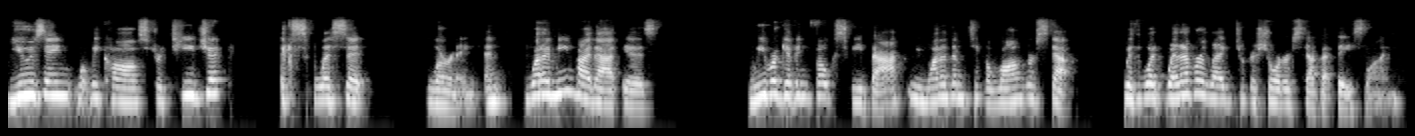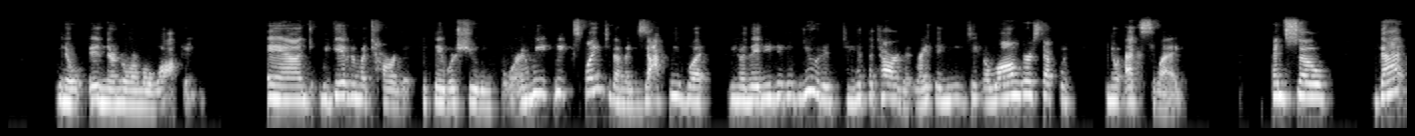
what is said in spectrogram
using what we call strategic explicit learning. And what I mean by that is we were giving folks feedback. We wanted them to take a longer step with what whatever leg took a shorter step at baseline, you know, in their normal walking. And we gave them a target that they were shooting for. And we, we explained to them exactly what, you know, they needed to do to, to hit the target, right? They needed to take a longer step with, you know, X leg. And so that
